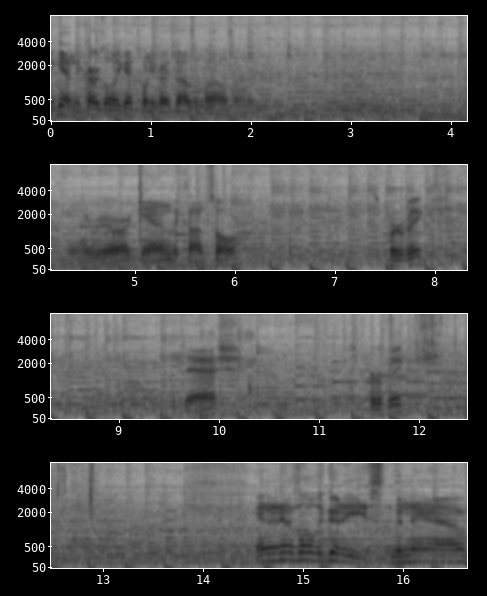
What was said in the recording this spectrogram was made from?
Again, the car's only got 25,000 miles on it. And here we are again, the console perfect. The dash is perfect. And it has all the goodies. The nav,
